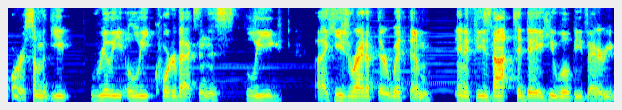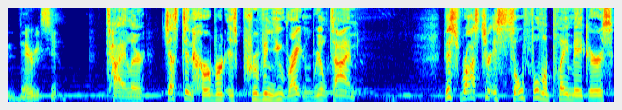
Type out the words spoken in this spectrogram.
or some of the really elite quarterbacks in this league. Uh, he's right up there with them. And if he's not today, he will be very, very soon. Tyler, Justin Herbert is proving you right in real time. This roster is so full of playmakers.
